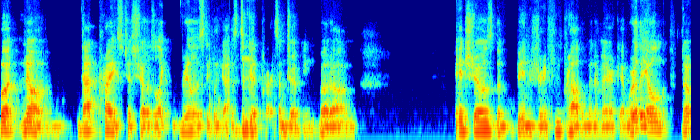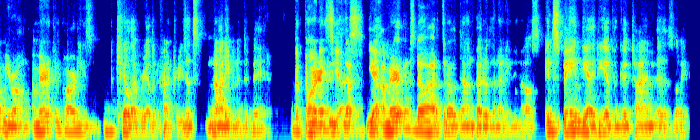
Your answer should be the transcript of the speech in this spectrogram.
but no, that price just shows like realistically guys it's a mm. good price. I'm joking. But um it shows the binge drinking problem in america. We're the only don't get me wrong american parties kill every other countries it's not even a debate. The parties yes know, yeah americans know how to throw it down better than anyone else. In spain the idea of a good time is like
